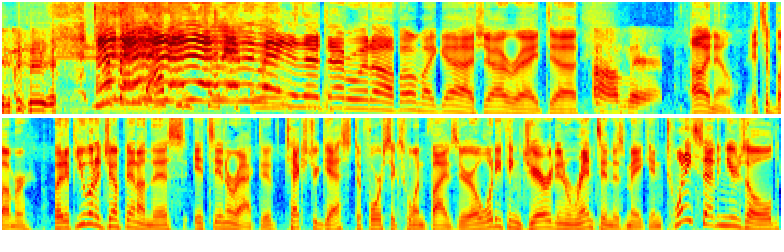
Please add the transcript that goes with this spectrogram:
your friends ask you to check the flares? that timer went off. Oh my gosh! All right. Uh, Oh man. I know it's a bummer, but if you want to jump in on this, it's interactive. Text your guest to four six one five zero. What do you think Jared in Renton is making? Twenty seven years old,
